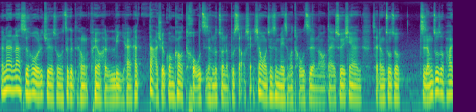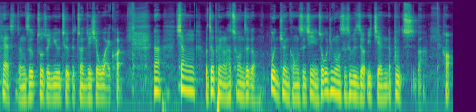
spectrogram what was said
那那时候我就觉得说，这个同朋友很厉害，他大学光靠投资，他都赚了不少钱。像我就是没什么投资的脑袋，所以现在才能做做。只能做做 podcast，只能做做做 YouTube 赚这些外快。那像我这个朋友，他创这个问卷公司，其实你说问卷公司是不是只有一间的不止吧？好，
